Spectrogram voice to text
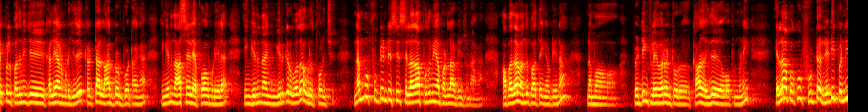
ஏப்ரல் பதினஞ்சு கல்யாணம் முடிஞ்சுது. கரெக்டாக லாக்டவுன் போட்டாங்க. இங்கேருந்து ஆஸ்திரேலியா போக முடியல. இங்கேருந்து அங்கே இங்கே இருக்கிற போது அவங்களுக்கு தோணுச்சு. நம்ம ஃபுட் இண்டஸ்ட்ரீஸ் இல்லாதான் புதுமையாக பண்ணலாம் அப்படின்னு சொன்னாங்க. அப்போ தான் வந்து பார்த்தீங்க அப்படின்னா நம்ம வெட்டிங் ஃப்ளேவர்ன்ட்டு ஒரு கா இது ஓப்பன் பண்ணி எல்லா பக்கம் ஃபுட்டை ரெடி பண்ணி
